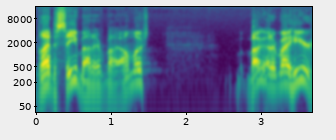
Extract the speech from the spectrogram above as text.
Glad to see about everybody. Almost, but I got everybody here,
